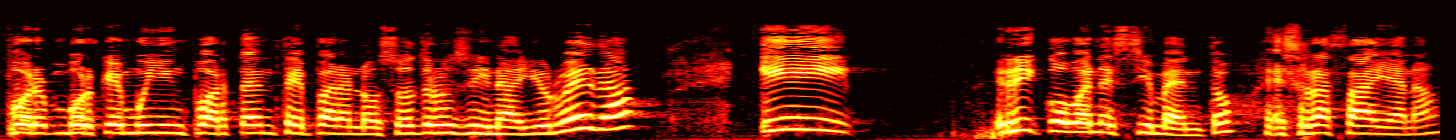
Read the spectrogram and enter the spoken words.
porque es muy importante para nosotros en Ayurveda. Y rico venecimiento, es Rasayana.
